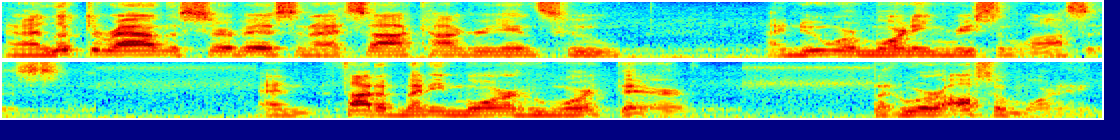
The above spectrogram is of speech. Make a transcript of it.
And I looked around the service and I saw congregants who I knew were mourning recent losses and thought of many more who weren't there, but who were also mourning.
